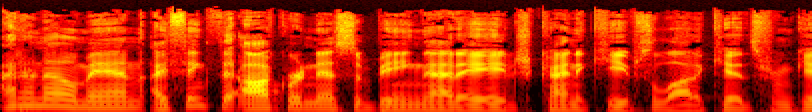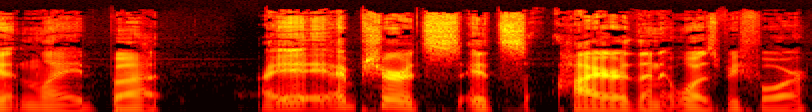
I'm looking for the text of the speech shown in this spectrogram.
I don't know, man. I think the awkwardness of being that age kind of keeps a lot of kids from getting laid, but I, I'm sure it's it's higher than it was before.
